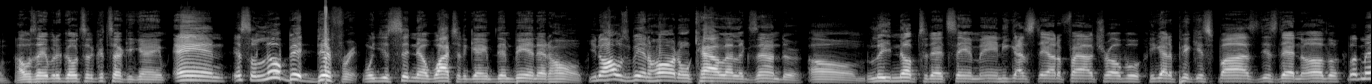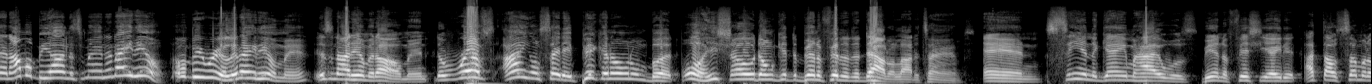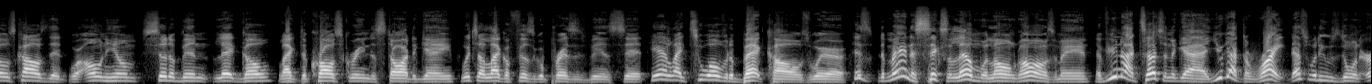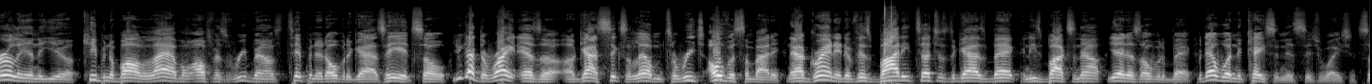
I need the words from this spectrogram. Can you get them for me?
um, I was able to go to the Kentucky game, and it's a little bit different when you're sitting there watching the game than being at home. You know, I was being hard on Kyle Alexander um, leading up to that, saying, "Man, he got to stay out of foul trouble. He got to pick his spots, this, that, and the other." But man, I'm gonna be honest, man, it ain't him. I'm gonna be real, it ain't him, man. It's not him at all, man. The refs, I ain't gonna say they picking on him, but boy, he sure don't get the benefit of the doubt a lot of times. And seeing the game how it was being officiated. I thought some of those calls that were on him should have been let go, like the cross screen to start the game, which I like a physical presence being set. He had like two over the back calls where his the man is six eleven with long arms, man. If you're not touching the guy, you got the right. That's what he was doing early in the year, keeping the ball alive on offensive rebounds, tipping it over the guy's head. So you got the right as a, a guy six eleven to reach over somebody. Now, granted, if his body touches the guy's back and he's boxing out, yeah, that's over the back. But that wasn't the case in this situation. So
